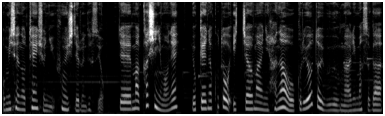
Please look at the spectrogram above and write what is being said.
お店の店主に扮してるんですよ。でまあ歌詞にもね余計なことを言っちゃう前に花を贈るよという部分がありますが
